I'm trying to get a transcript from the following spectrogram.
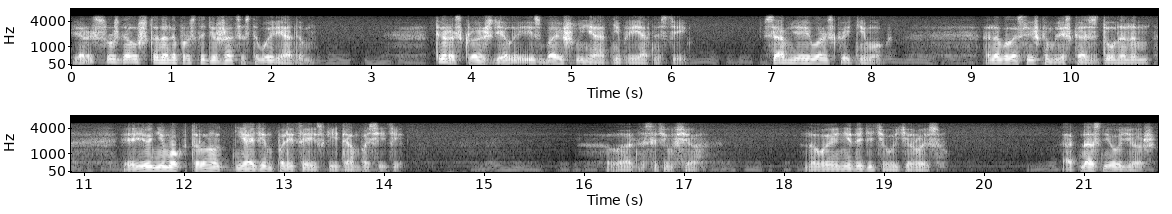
Я рассуждал, что надо просто держаться с тобой рядом. Ты раскроешь дело и избавишь меня от неприятностей. Сам я его раскрыть не мог. Она была слишком близка с Дунаном, и ее не мог тронуть ни один полицейский там по Сити. Ладно, с этим все. Но вы не дадите уйти Ройсу? От нас не уйдешь.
